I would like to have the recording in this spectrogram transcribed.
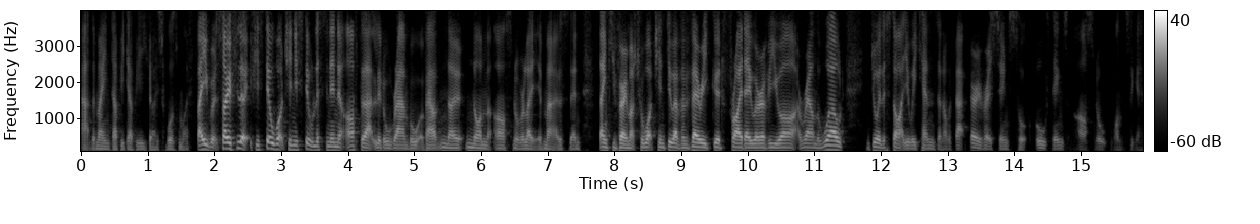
out the main WWE guys was my favorite. So if you look, if you're still watching, you're still listening after that little ramble about no non-Arsenal related matters, then thank you very much for watching. Do have a very good Friday wherever you are around the world. Enjoy the start of your weekends, and I'll be back very, very soon to talk all things Arsenal once again.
